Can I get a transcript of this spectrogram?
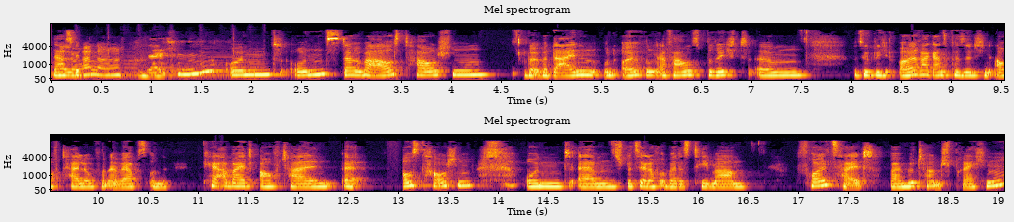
dass hallo, wir Anna. sprechen und uns darüber austauschen oder über deinen und euren Erfahrungsbericht ähm, bezüglich eurer ganz persönlichen Aufteilung von Erwerbs- und Care-Arbeit aufteilen, äh, austauschen und ähm, speziell auch über das Thema Vollzeit bei Müttern sprechen.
